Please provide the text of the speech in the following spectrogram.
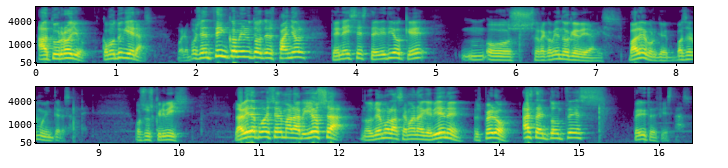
a tu rollo, como tú quieras. Bueno, pues en 5 minutos de español tenéis este vídeo que mmm, os recomiendo que veáis, ¿vale?, porque va a ser muy interesante. Os suscribís. La vida puede ser maravillosa, nos vemos la semana que viene, espero. Hasta entonces, felices fiestas.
